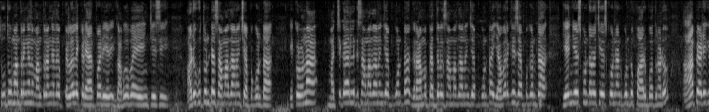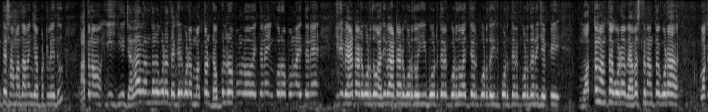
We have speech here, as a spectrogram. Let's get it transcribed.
తూతు మంత్రం కింద మంత్రం కింద పిల్లలు ఇక్కడ ఏర్పాటు గబగబా ఏం చేసి అడుగుతుంటే సమాధానం చెప్పకుండా ఇక్కడ ఉన్న మత్స్యకారులకు సమాధానం చెప్పుకుంటా గ్రామ పెద్దలకు సమాధానం చెప్పుకుంటా ఎవరికి చెప్పకుండా ఏం చేసుకుంటారో చేసుకోండి అనుకుంటూ పారిపోతున్నాడు. ఆపి అడిగితే సమాధానం చెప్పట్లేదు. అతను ఈ ఈ జలాలందరూ కూడా దగ్గర కూడా మొత్తం డబ్బుల రూపంలో అయితేనే ఇంకో రూపంలో అయితేనే ఇది వేటాడకూడదు అది వేటాడకూడదు ఈ బోటు తిరగకూడదు అది తిరగకూడదు ఇది కూడా తిరగకూడదు అని చెప్పి మొత్తం అంతా కూడా వ్యవస్థను అంతా కూడా ఒక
